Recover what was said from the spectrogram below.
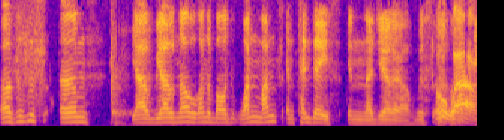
Uh, this is um, yeah, we are now on about one month and ten days in Nigeria with. Uh, oh wow!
